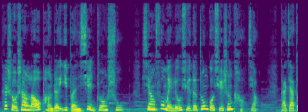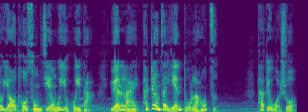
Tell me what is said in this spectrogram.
他手上老捧着一本线装书，向赴美留学的中国学生讨教，大家都摇头耸肩，无以回答。原来他正在研读《老子》。他对我说：“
